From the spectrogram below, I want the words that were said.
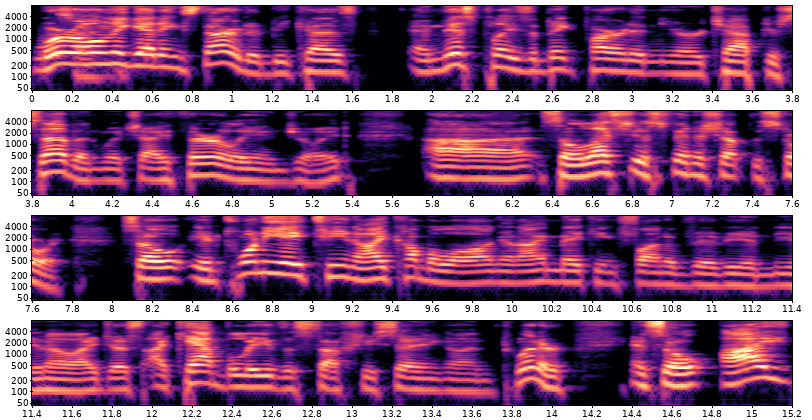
we're sorry. only getting started because and this plays a big part in your chapter seven which i thoroughly enjoyed uh, so let's just finish up the story. So in 2018, I come along and I'm making fun of Vivian. You know, I just I can't believe the stuff she's saying on Twitter, and so I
